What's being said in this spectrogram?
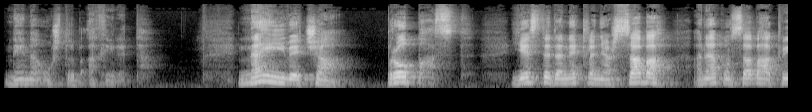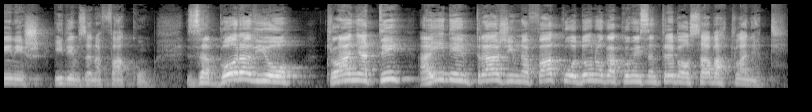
ne na uštrb ahireta najveća propast jeste da ne klanjaš sabah, a nakon sabaha kreniš, idem za nafakum. Zaboravio klanjati, a idem tražim na faku od onoga kome sam trebao sabah klanjati.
